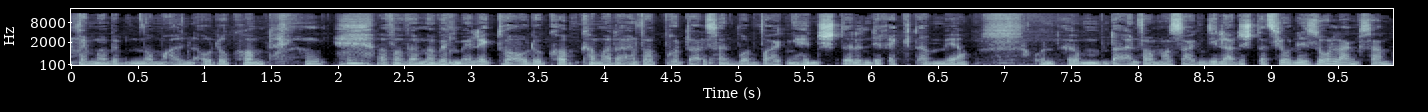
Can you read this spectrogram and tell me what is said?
wenn man mit einem normalen Auto kommt. Aber wenn man mit einem Elektroauto kommt, kann man da einfach brutal seinen Wohnwagen hinstellen, direkt am Meer. Und ähm, da einfach mal sagen, die Ladestation ist so langsam.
